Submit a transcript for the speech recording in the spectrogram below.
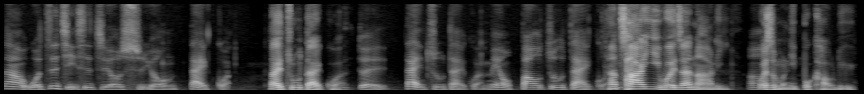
那我自己是只有使用代管、代租代管，对，代租代管没有包租代管。它差异会在哪里？呃、为什么你不考虑？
